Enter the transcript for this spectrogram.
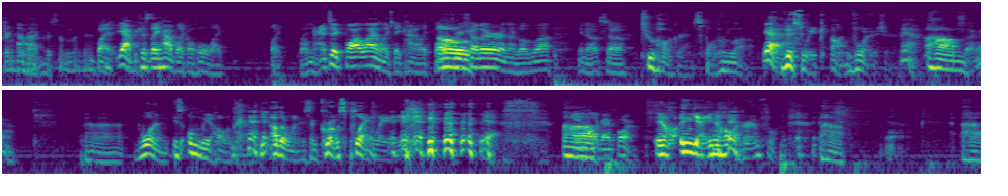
Bring her Um, back for something like that. But yeah, because they have like a whole like like romantic plot line, like they kind of like fall for Oh. each other and then blah blah, blah you know. So Two holograms fall in love. Yeah. This week on Voyager. yeah, Um, so, yeah. uh, one is only a hologram. the other one is a gross plague lady. Yeah. Uh, in hologram form. in yeah, in hologram form. Uh, Yeah. uh,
